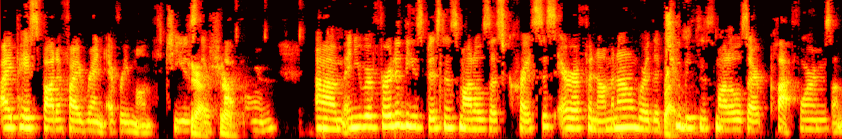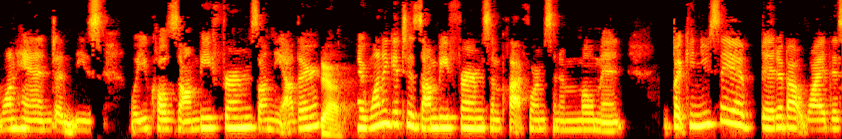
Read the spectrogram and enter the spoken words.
I pay Spotify rent every month to use yeah, their sure. platform. Um, and you refer to these business models as crisis era phenomenon, where the right. two business models are platforms on one hand and these what you call zombie firms on the other. Yeah. I want to get to zombie firms and platforms in a moment. But can you say a bit about why this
